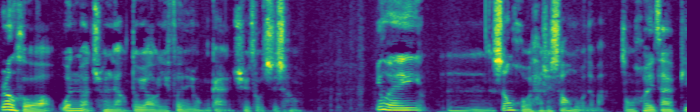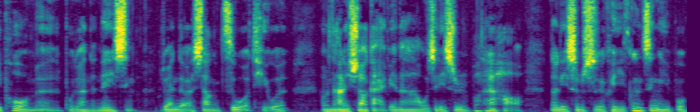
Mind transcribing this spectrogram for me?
任何温暖纯良都要一份勇敢去做支撑。因为，嗯，生活它是消磨的嘛，总会在逼迫我们不断的内省，不断的向自我提问。我哪里需要改变呢？我这里是不是不太好？那里是不是可以更进一步？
